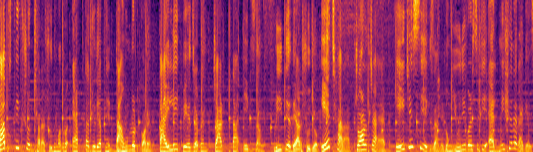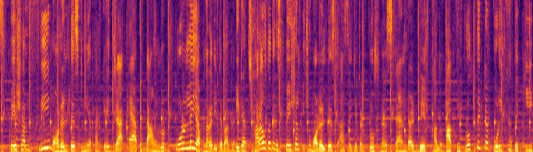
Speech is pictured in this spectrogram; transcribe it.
সাবস্ক্রিপশন ছাড়া শুধুমাত্র অ্যাপটা যদি আপনি ডাউনলোড করেন, তাইলেই পেয়ে যাবেন চারটা এক্সাম ফ্রিতে দেওয়ার সুযোগ। এছাড়া চর্চা অ্যাপ এইচএসসি এক্সাম এবং ইউনিভার্সিটি অ্যাডমিশনের আগে স্পেশাল ফ্রি মডেল টেস্ট নিয়ে থাকে, যা অ্যাপ ডাউনলোড করলেই আপনারা দিতে পারবেন। এটা ছাড়াও তাদের স্পেশাল কিছু মডেল টেস্ট আছে, যেটার প্রশ্নের স্ট্যান্ডার্ড বেশ ভালো। আপনি প্রত্যেকটা পরীক্ষাতে কি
